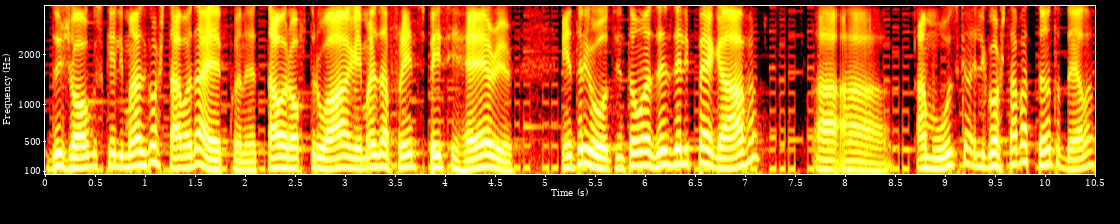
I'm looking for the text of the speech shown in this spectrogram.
dos jogos que ele mais gostava da época, né? Tower of Druaga e mais à frente Space Harrier, entre outros. Então, às vezes ele pegava a, a, a música, ele gostava tanto dela,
